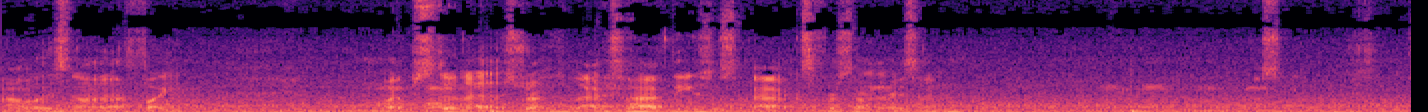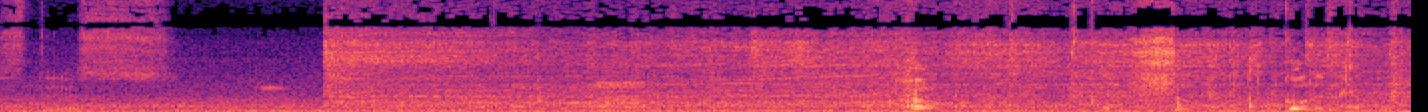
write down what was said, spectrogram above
I always know how to fight. I'm still not as strong as Max, so I have to use this axe for some reason. Let's see. Let's do this. Oh, oh shoot! I need to golden apple.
